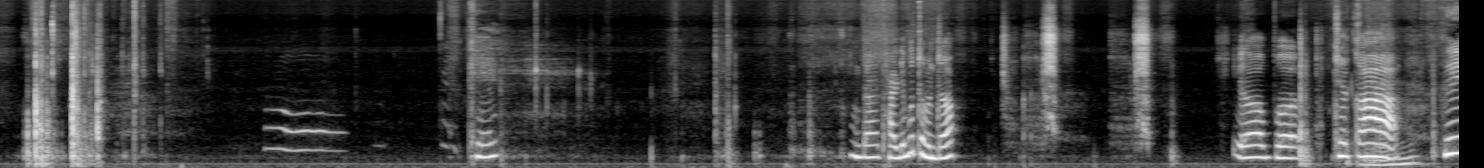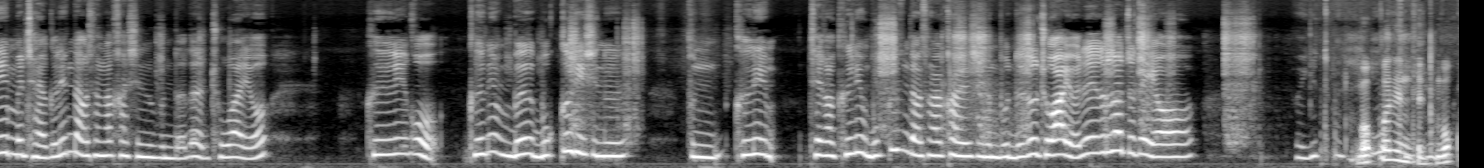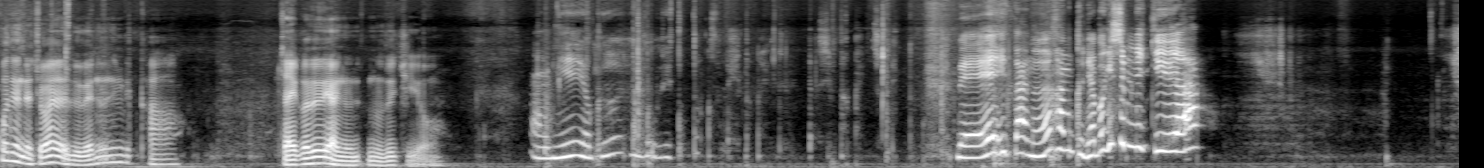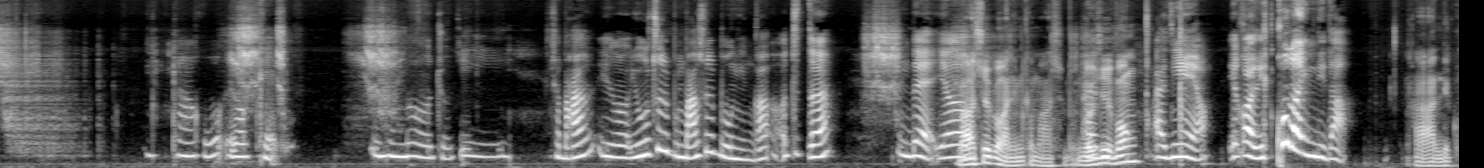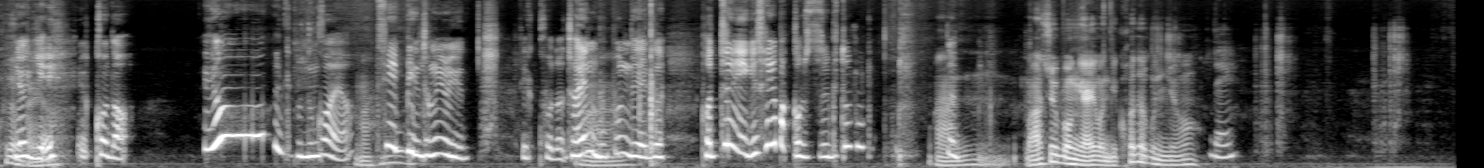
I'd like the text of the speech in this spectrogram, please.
이렇게. 나 다리부터 먼저. 여러분, 제가 네. 그림을 잘 그린다고 생각하시는 분들은 좋아요. 그리고 그림을 못 그리시는 분, 그림, 제가 그림 못 그린다고 생각하시는 분들도 좋아요를 눌러주세요. 왜 유튜브에 못 그리는데, 못 그리는데 좋아요를 왜 누릅니까? 잘 그려야 누, 누르지요. 아니에요. 그거는 우리. 네, 일단은 한번 그려보겠습니다. 이렇게 하고 이렇게 인형 넣어주기. 자, 마 이거 요술봉 마술봉인가? 어쨌든 근데 여 마술봉 아닙니까, 마술봉? 아니. 요술봉? 아니에요. 이거 리코더입니다. 아, 니코던가요? 여기 리코더. 요 이렇게 보는 거예요. 아하. 테이핑 정렬 리코더. 저희는 아. 못 보는데 그 버튼이 이게 세 개밖에 없어요. 이렇게 또또 아, 음, 마술봉이 아니고 니코더군요. 네.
